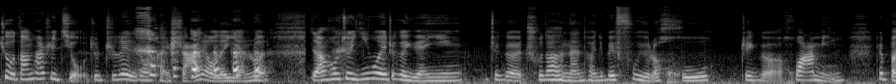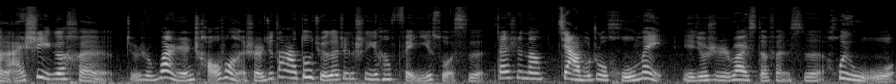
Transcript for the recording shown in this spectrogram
就当它是酒，就之类的这种很傻屌的言论，然后就因为这个原因，这个出道的男团就被赋予了壶。这个花名，这本来是一个很就是万人嘲讽的事儿，就大家都觉得这个是一个很匪夷所思。但是呢，架不住狐媚，也就是 Rise 的粉丝会舞，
